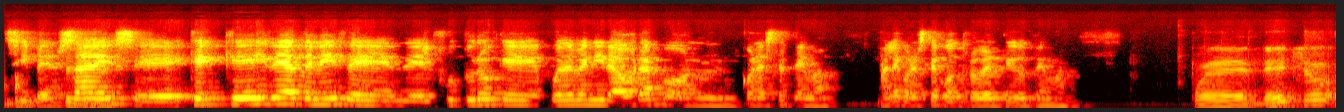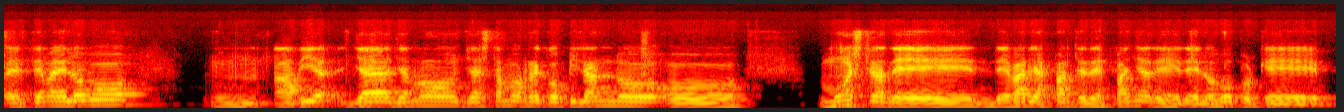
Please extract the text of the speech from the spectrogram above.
si pensáis, eh, ¿qué, idea tenéis del futuro que puede venir ahora con, este tema, ¿vale? con este controvertido tema? Pues de hecho, el tema del lobo, mm, a día, ya, ya, ya estamos recopilando muestras de, varias partes de España de, lobo porque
